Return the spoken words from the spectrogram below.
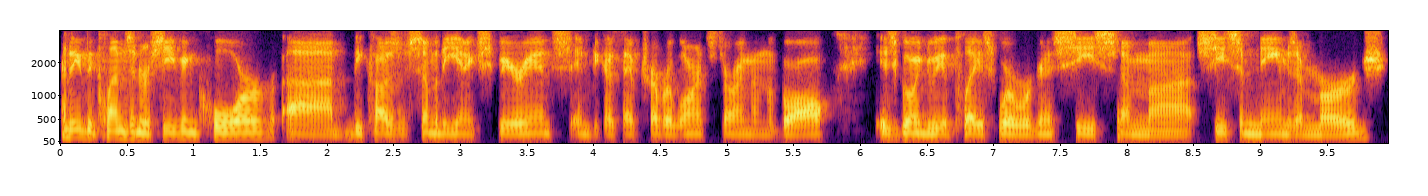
I think the Clemson receiving corps, uh, because of some of the inexperience and because they have Trevor Lawrence throwing them the ball, is going to be a place where we're going to see some uh, see some names emerge.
